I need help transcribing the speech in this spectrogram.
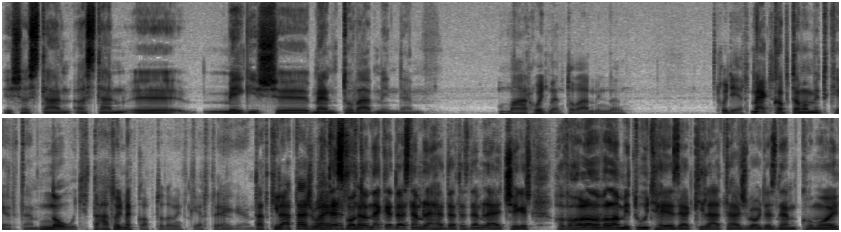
és aztán, aztán ö, mégis ö, ment tovább minden. Már hogy ment tovább minden? Hogy érted? Megkaptam, amit kértem. No úgy, tehát hogy megkaptad, amit kértél. Igen. Tehát kilátásba Hát ezt helyezted? mondtam neked, de ez nem lehet, de hát ez nem lehetséges. Ha val- valamit úgy helyezel kilátásba, hogy az nem komoly,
